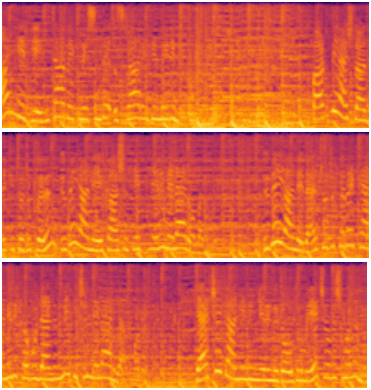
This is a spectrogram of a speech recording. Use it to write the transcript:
anne diye hitap etmesinde ısrar edilmeli mi? Farklı yaşlardaki çocukların üvey anneye karşı tepkileri neler olabilir? Üvey anneler çocuklara kendini kabullendirmek için neler yapmalı? Gerçek annenin yerini doldurmaya çalışmalı mı?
